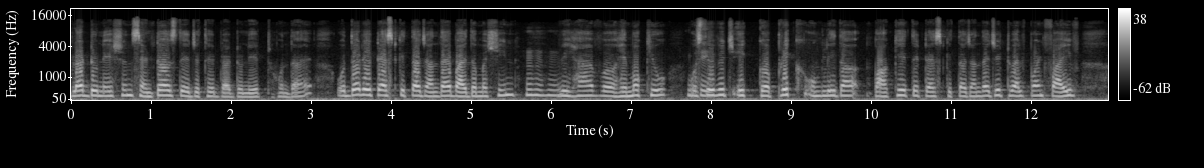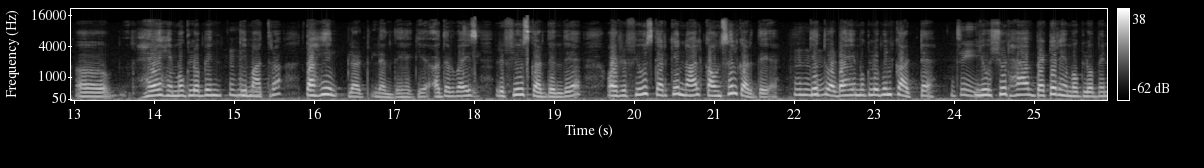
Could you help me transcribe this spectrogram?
ਬਲੱਡ ਡੋਨੇਸ਼ਨ ਸੈਂਟਰਸ ਤੇ ਜਿੱਥੇ ਬਲੱਡ ਡੋਨੇਟ ਹੁੰਦਾ ਹੈ ਉਧਰ ਇਹ ਟੈਸਟ ਕੀਤਾ ਜਾਂਦਾ ਹੈ ਬਾਈ ਦਾ ਮਸ਼ੀਨ ਵੀ ਹੈਵ ਹੈਮੋਕਿਊ ਉਸ। ਦੇ ਵਿੱਚ ਇੱਕ ਪ੍ਰਿਕ ਉਂਗਲੀ ਦਾ ਪਾ ਕੇ ਤੇ ਟੈਸਟ ਕੀਤਾ ਜਾਂਦਾ ਹੈ ਜੇ 12.5 ਅ, ਹੈ ਹੈਮੋਗਲੋਬਿਨ ਦੀ ਮਾਤਰਾ ਤਾਂ ਹੀ ਬਲੱਡ ਲੈਂਦੇ ਹੈਗੇ ਅਦਰਵਾਈਜ਼ ਰਿਫਿਊਜ਼ ਕਰ ਦਿੰਦੇ ਆ ਔਰ ਰਿਫਿਊਜ਼ ਕਰਕੇ ਨਾਲ ਕਾਉਂਸਲ ਕਰਦੇ ਆ ਕਿ ਤੁਹਾਡਾ ਹੈਮੋਗਲੋਬਿਨ ਘੱਟ ਹੈ। ਜੀ। You should have better haemoglobin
